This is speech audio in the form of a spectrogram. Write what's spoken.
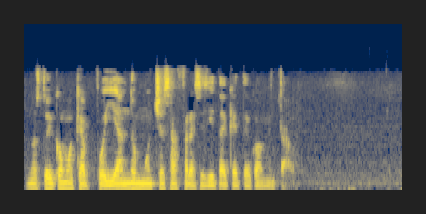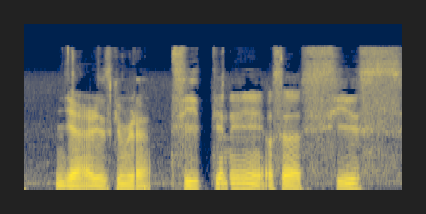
no estoy como que apoyando mucho esa frasecita que te comentaba. Ya, es que mira, sí tiene, o sea, sí es,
